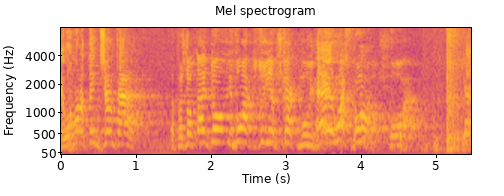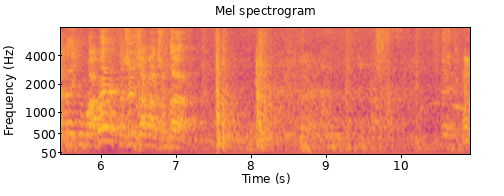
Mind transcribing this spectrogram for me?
ele agora tem que jantar. Ah, Para jantar, então eu vou à cozinha buscar comida. É, eu acho bom. João. Já tem aqui o babete, a gente já vai jantar. Ah,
